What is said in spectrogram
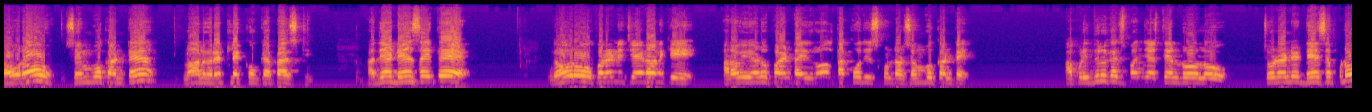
గౌరవ్ శంభు కంటే నాలుగు రెట్లు ఎక్కువ కెపాసిటీ అదే డేస్ అయితే గౌరవ్ పనిని చేయడానికి అరవై ఏడు పాయింట్ ఐదు రోజులు తక్కువ తీసుకుంటారు శంభు కంటే. అప్పుడు ఇద్దరు కలిసి పనిచేస్తే ఎన్ని రోజులు? చూడండి డేస్ ఎప్పుడు?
